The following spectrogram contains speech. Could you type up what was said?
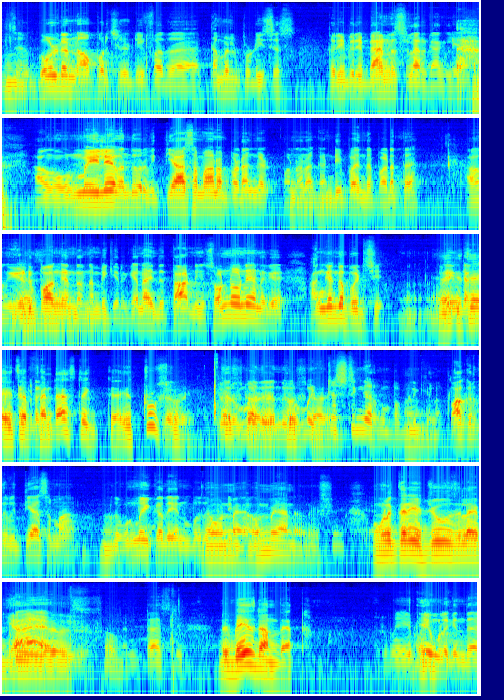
It's golden opportunity for the Tamil producers பெரிய பெரிய பேனர்ஸ்லாம் இருக்காங்க இல்லையா? அவங்க உண்மையிலே வந்து ஒரு வித்தியாசமான படங்கள் பண்ணனா கண்டிப்பாக இந்த படத்தை அவங்க எடுப்பாங்கன்ற நம்பிக்கை இருக்கு. ஏன்னா இந்த தாட் நீங்கள் சொன்னோன்னே எனக்கு அங்கங்கே போயிடுச்சு. It's uh, true story. இல்ல, ரொம்ப அது வந்து ரொம்ப இன்ட்ரெஸ்டிங்காக இருக்கும் பப்ளிக் எல்லாம் பார்க்கறதுக்கு வித்தியாசமா அது உண்மை கதை என்பது உண்மை உண்மையான ஒரு விஷயம். உங்களுக்கு தெரியும் ஜூஸ்ல எப்படி ஃபென்டாஸ்டிக் பேஸ்ட் ஆன் தட் எப்படி உங்களுக்கு இந்த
